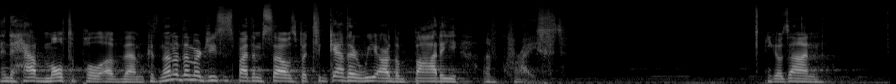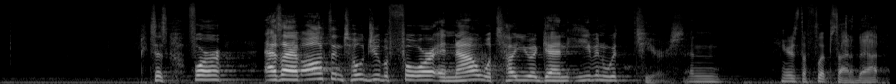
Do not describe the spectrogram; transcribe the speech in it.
and to have multiple of them, because none of them are Jesus by themselves, but together we are the body of Christ. He goes on. He says, For as I have often told you before, and now will tell you again, even with tears. And here's the flip side of that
